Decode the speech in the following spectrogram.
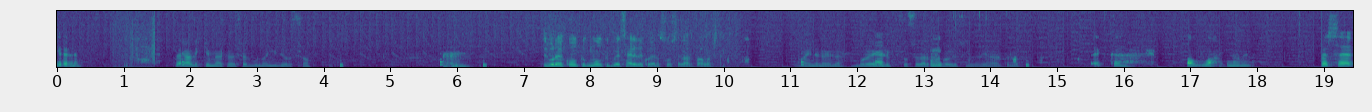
Girelim. Güzel. Geldik gemiye arkadaşlar. Buradan gidiyoruz şu an. Biz buraya koltuk moltuk vesaire de koyarız sosyal harf amaçlı. Aynen öyle. Buraya Evet. gelip sosyal harf yapabilirsiniz yine her türlü. Dakika. Allah inanın. Burası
